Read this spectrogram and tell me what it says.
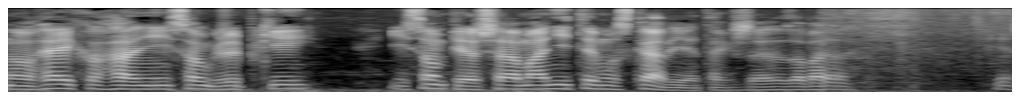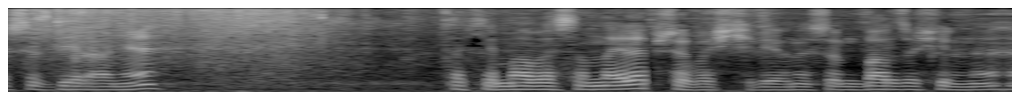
No hej kochani, są grzybki i są pierwsze amanity muskarie, także zobaczcie. Pierwsze zbieranie. Takie małe są najlepsze właściwie, one są bardzo silne.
